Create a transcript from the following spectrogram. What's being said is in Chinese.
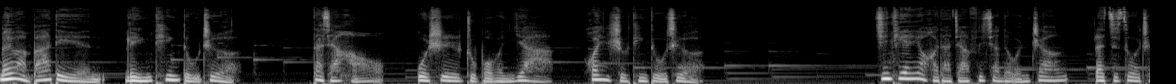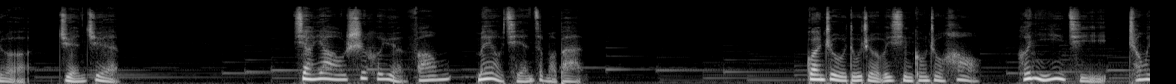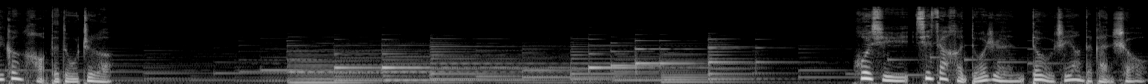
每晚八点，聆听读者。大家好，我是主播文亚，欢迎收听读者。今天要和大家分享的文章来自作者卷卷。想要诗和远方，没有钱怎么办？关注读者微信公众号，和你一起成为更好的读者。或许现在很多人都有这样的感受：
